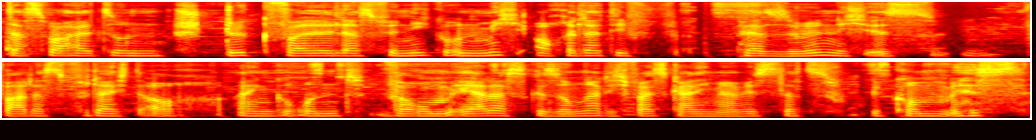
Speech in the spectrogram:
das war halt so ein Stück, weil das für Nico und mich auch relativ persönlich ist, war das vielleicht auch ein Grund, warum er das gesungen hat. Ich weiß gar nicht mehr, wie es dazu gekommen ist.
